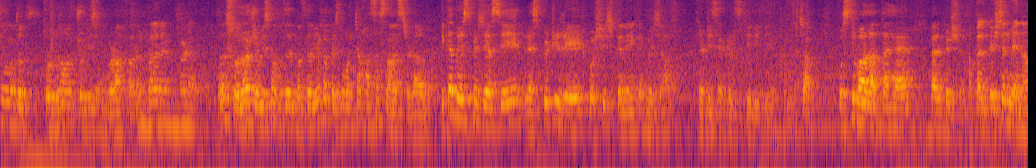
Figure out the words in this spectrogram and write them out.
तो। सोलह और चौबीस में बड़ा फ़र्क है। तो सोलह और चौबीस का मतलब मतलब ये कि अच्छा खासा सांस चढ़ा हुआ है। ठीक है तो इस पे जैसे रेस्पिरेटरी रेट कोशिश करें कि हमेशा 30 सेकंड्स के लिए अच्छा उसके बाद आता है पेल्पेशन पेल्पेशन में ना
